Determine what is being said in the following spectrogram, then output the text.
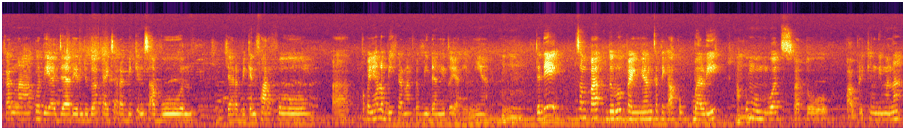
karena aku diajarin juga kayak cara bikin sabun, cara bikin parfum. Uh, pokoknya lebih karena ke bidang itu ya kimia. Mm-mm. Jadi sempat dulu pengen ketika aku balik, aku Hmm. membuat suatu pabrik yang di mana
